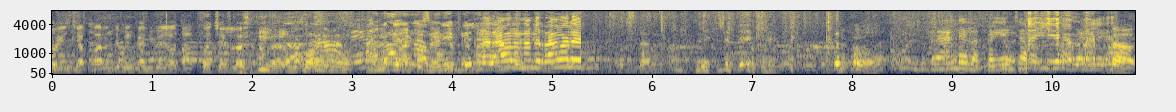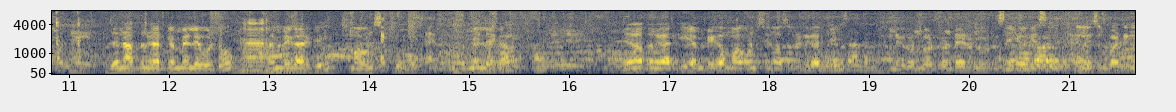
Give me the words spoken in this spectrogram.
మేము చెప్పాలంటే మేము కన్ఫ్యూజ్ అవుతాం అక్కొచ్చేళ్ళు రావాలన్నా మీరు రావాలి జనార్దన్ గారికి ఎమ్మెల్యే ఓటు ఎంపీ గారికి మాగుంట ఎమ్మెల్యేగా. జనార్దన్ గారికి ఎంపీగా మాగుంట శ్రీనివాసరెడ్డి గారికి. మనకి రెండు ఓట్లు ఉంటే రెండు ఓట్లు సైకిల్ వేసి తెలుగుదేశం పార్టీని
